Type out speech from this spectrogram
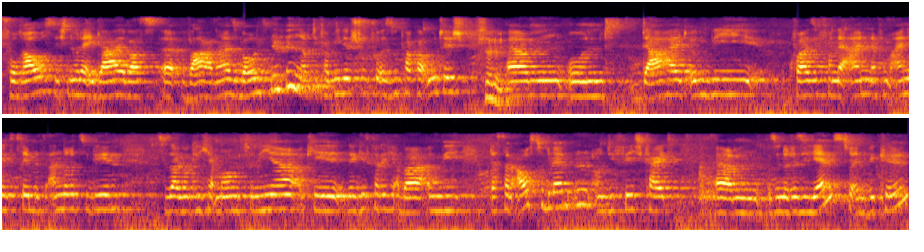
Voraussicht oder egal was äh, war. Ne? Also bei uns auch die Familienstruktur ist super chaotisch ähm, und da halt irgendwie quasi von der einen, vom einen Extrem ins andere zu gehen, zu sagen, okay, ich habe morgen ein Turnier, okay, der geht gerade nicht, aber irgendwie das dann auszublenden und die Fähigkeit, ähm, so eine Resilienz zu entwickeln,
